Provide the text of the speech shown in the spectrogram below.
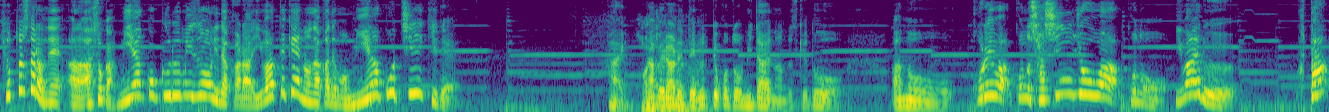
ひょっとしたらねああそうか。都くるみ雑煮だから岩手県の中でも都地域ではい、食べられてるってことみたいなんですけど、あのこれはこの写真上はこのいわゆる蓋？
